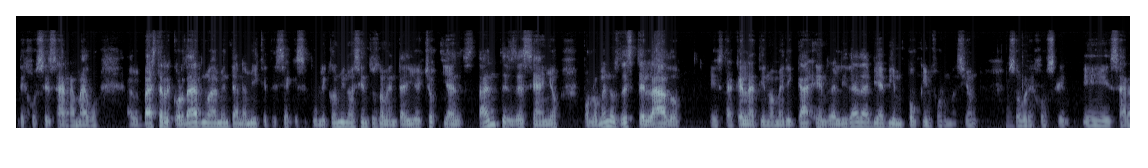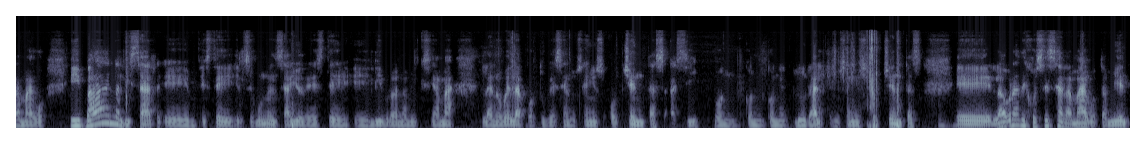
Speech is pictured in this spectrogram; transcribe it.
de José Saramago. Basta recordar nuevamente a Anami que decía que se publicó en 1998 y hasta antes de ese año, por lo menos de este lado, está acá en Latinoamérica, en realidad había bien poca información sobre José eh, Saramago. Y va a analizar eh, este, el segundo ensayo de este eh, libro, Anami, que se llama La novela portuguesa en los años 80, así, con, con, el plural, en los años 80. la obra de José Saramago también,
